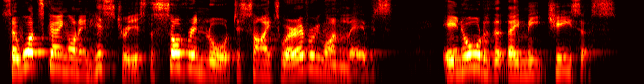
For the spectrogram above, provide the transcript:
So, what's going on in history is the sovereign Lord decides where everyone lives in order that they meet Jesus.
